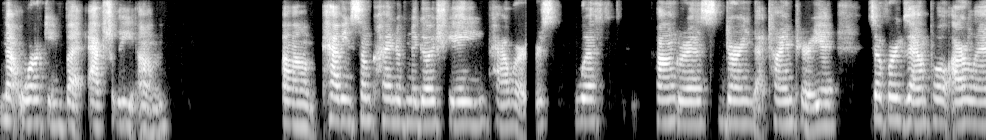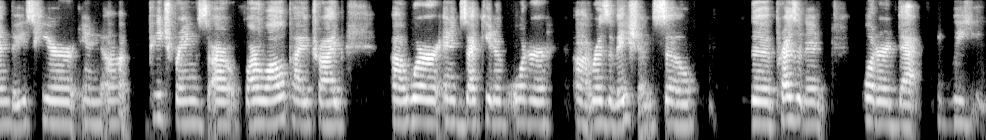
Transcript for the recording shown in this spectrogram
not working, but actually um, um, having some kind of negotiating powers with Congress during that time period. So, for example, our land base here in uh, Peach Springs, our, our Hualapai tribe, uh, were an executive order uh, reservation. So, the president ordered that we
